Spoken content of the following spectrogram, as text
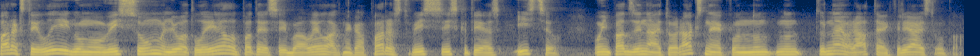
parakstīja līgumu, visa summa ļoti liela, patiesībā lielāka nekā parasti. Viss izskatījās izcili. Viņa pati zināja to rakstnieku, un nu, nu, tur nevar atteikt, ir jāiztulko.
